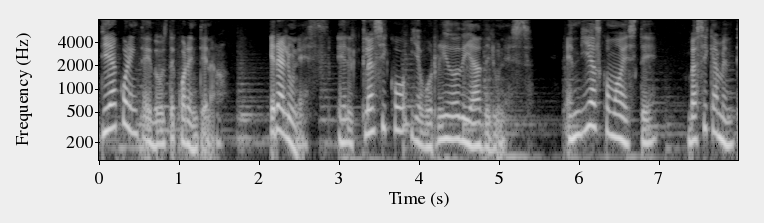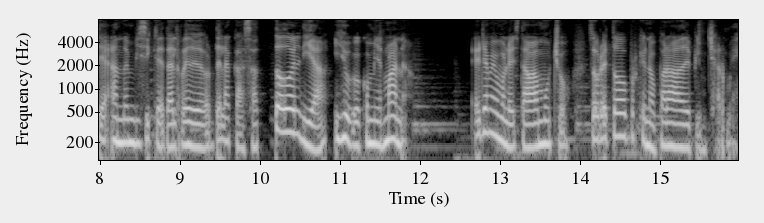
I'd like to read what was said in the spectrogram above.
Día 42 de cuarentena. Era lunes, el clásico y aburrido día de lunes. En días como este, Básicamente ando en bicicleta alrededor de la casa todo el día y jugo con mi hermana. Ella me molestaba mucho, sobre todo porque no paraba de pincharme,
